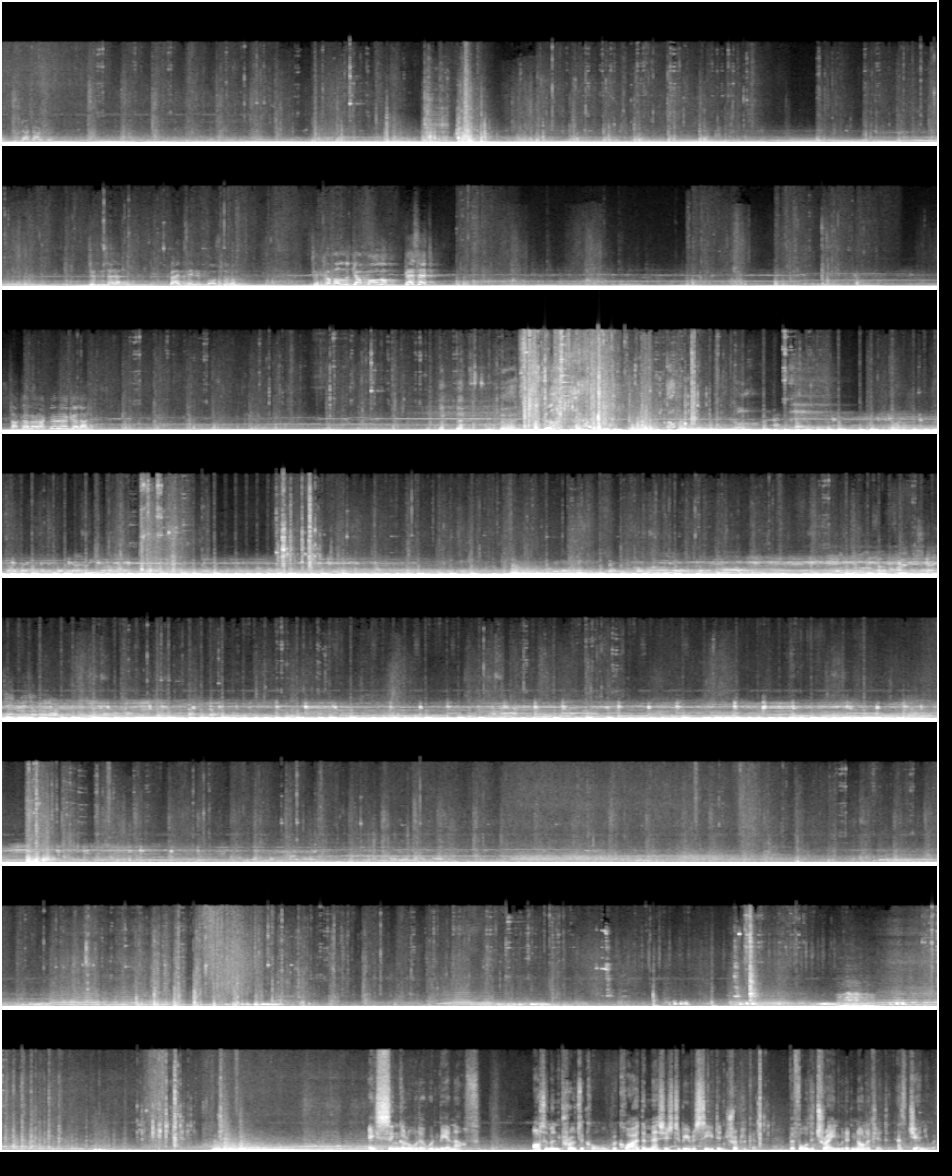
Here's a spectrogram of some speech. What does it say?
Olursan yaşarsın. Çık dışarı. Ben senin dostunum. Tek kafalılık yapma oğlum. Pes et. Single order wouldn't be enough. Ottoman protocol required the message to be received in triplicate before the train would acknowledge it as genuine.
